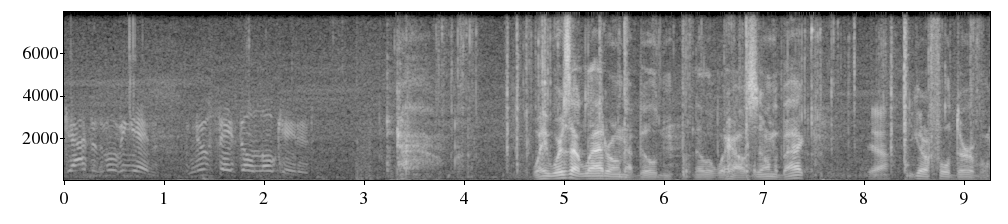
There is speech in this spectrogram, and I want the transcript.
Gas is moving in. New safe zone located. Wait, where's that ladder on that building? That little warehouse. Is it on the back? Yeah. You got a full durable.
